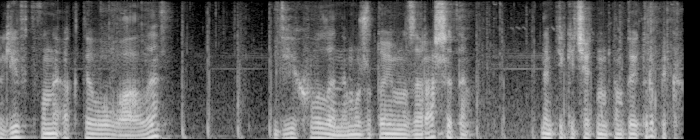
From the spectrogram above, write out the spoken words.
Ліфт вони активували. Дві хвилини. Може то йому зарашити? Нам тільки чекнем там той трупик.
